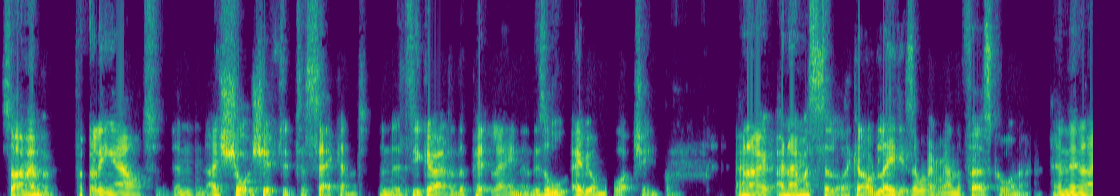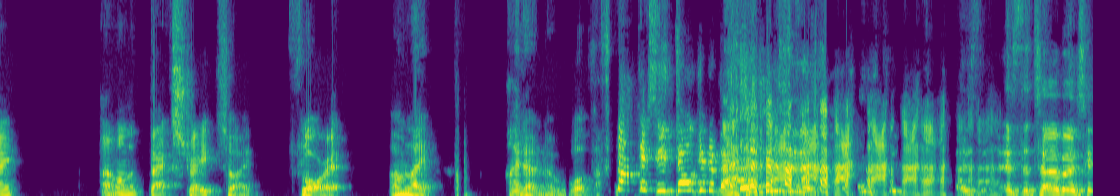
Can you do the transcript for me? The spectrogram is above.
So I remember pulling out and I short shifted to second. And as you go out of the pit lane, and there's all everyone watching. And I and I must have looked like an old lady as I went around the first corner. And then I I'm on the back straight, so I floor it. I'm like, I don't know what the fuck is he talking about? as, as the turbos go,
